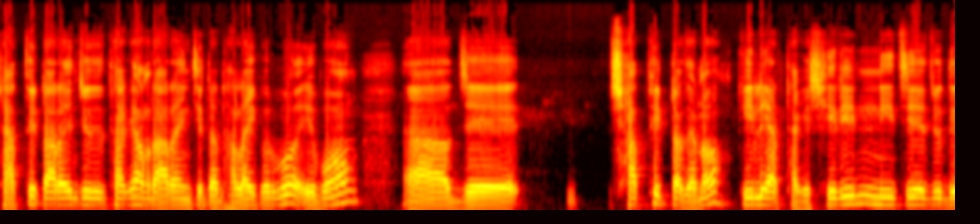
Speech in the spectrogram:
সাত ফিট আড়াই ইঞ্চি যদি থাকে, আমরা আড়াই ইঞ্চিটা ঢালাই করব এবং যে সাত ফিটটা যেন ক্লিয়ার থাকে। সিঁড়ির নিচে যদি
